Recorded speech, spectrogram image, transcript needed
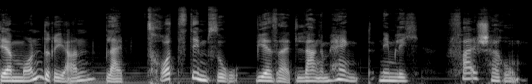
der Mondrian bleibt trotzdem so, wie er seit langem hängt, nämlich falsch herum.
